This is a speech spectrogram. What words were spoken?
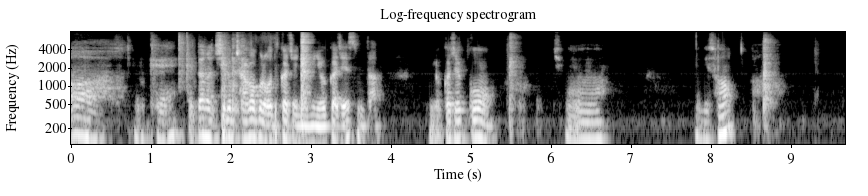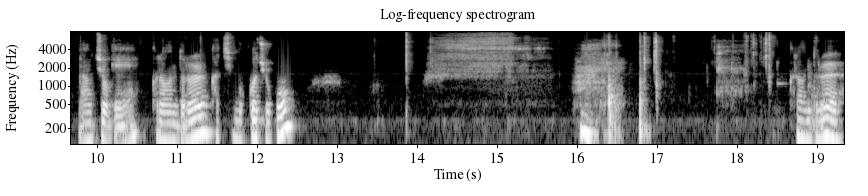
아 이렇게 일단은 지금 작업을 어디까지 했냐면 여기까지 했습니다. 여기까지 했고 지금 여기서 양쪽에 그라운드를 같이 묶어주고 그라운드를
